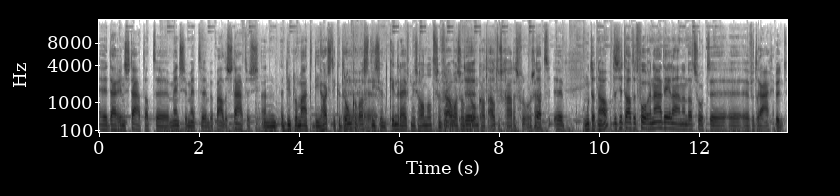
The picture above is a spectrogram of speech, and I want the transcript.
Uh, daarin staat dat uh, mensen met een bepaalde status... Een, een diplomaat die hartstikke dronken was, uh, die zijn kinderen heeft mishandeld. Zijn vrouw nou, was ook de, dronken, had autoschades veroorzaakt. Dat, moet dat nou? Er zitten altijd voor- en nadelen aan aan dat soort verdragen. Punt.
